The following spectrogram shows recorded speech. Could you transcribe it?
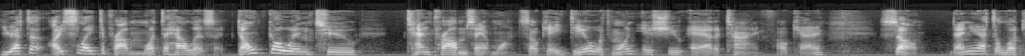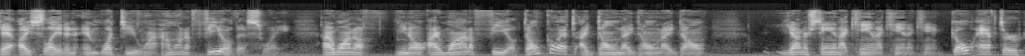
you have to isolate the problem. What the hell is it? Don't go into 10 problems at once, okay? Deal with one issue at a time, okay? So then you have to look at isolating and what do you want? I want to feel this way. I want to, you know, I want to feel. Don't go after, I don't, I don't, I don't. You understand? I can't, I can't, I can't. Go after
